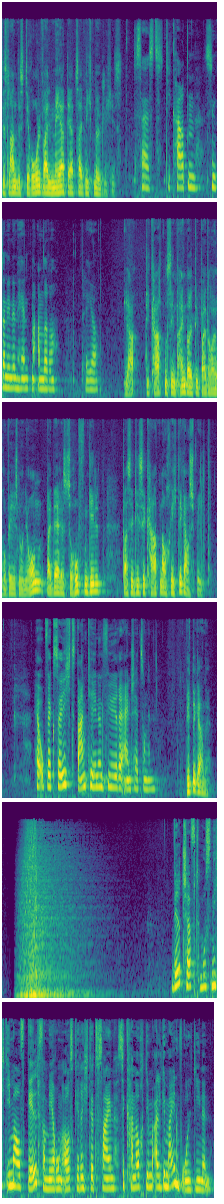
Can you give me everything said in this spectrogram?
des Landes Tirol, weil mehr derzeit nicht möglich ist. Das heißt, die Karten sind dann in den Händen anderer Player. Ja, die Karten sind eindeutig bei der Europäischen Union, bei der es zu hoffen gilt, dass sie diese Karten auch richtig ausspielt. Herr Obwechser, ich danke Ihnen für Ihre Einschätzungen. Bitte gerne. Wirtschaft muss nicht immer auf Geldvermehrung ausgerichtet sein, sie kann auch dem Allgemeinwohl dienen.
